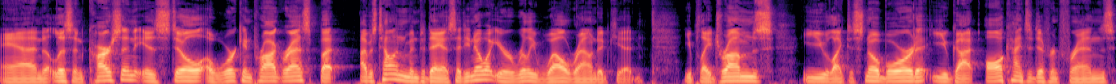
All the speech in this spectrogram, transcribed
And listen, Carson is still a work in progress, but I was telling him today, I said, you know what? You're a really well rounded kid. You play drums, you like to snowboard, you got all kinds of different friends,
